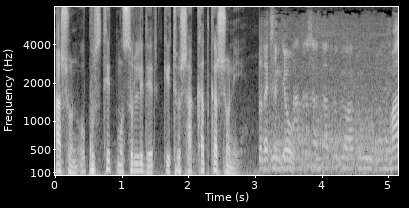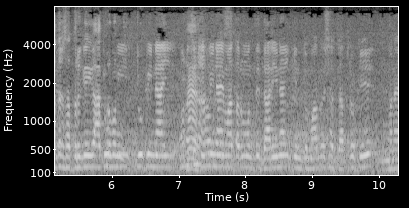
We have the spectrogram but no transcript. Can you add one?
আসুন উপস্থিত মুসল্লিদের কিছু সাক্ষাৎকার শুনি। দেখছেন কেউ? মাদ্রাসা ছাত্রকে আক্রমণ টুপি নাই হ্যাঁ। টুপি নাই মাথার মধ্যে দাড়ি নাই কিন্তু ছাত্রকে মানে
